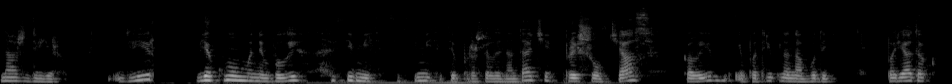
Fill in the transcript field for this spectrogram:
наш двір. Двір, в якому ми не були 7 місяців. 7 місяців прожили на дачі. Прийшов час, коли потрібно наводити порядок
